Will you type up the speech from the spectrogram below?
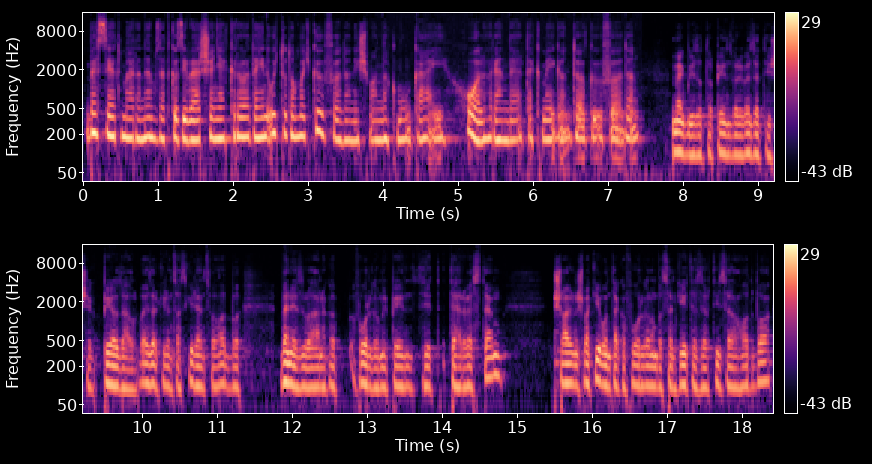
Beszélt már a nemzetközi versenyekről, de én úgy tudom, hogy külföldön is vannak munkái. Hol rendeltek még öntől külföldön? Megbízott a pénzverő vezetések. Például 1996-ban Venezuelának a forgalmi pénzét terveztem. Sajnos már kivonták a forgalomba, szem 2016-ban,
